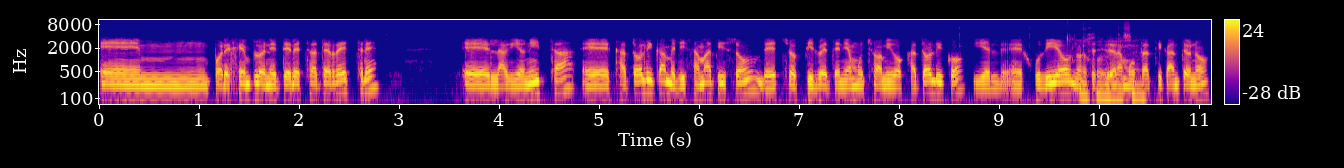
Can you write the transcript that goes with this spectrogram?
Em, por ejemplo, en Etel extraterrestre, eh, la guionista es católica, Melissa Mattison. De hecho, Spielberg tenía muchos amigos católicos y él es judío. No sé judío, si era muy practicante o no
